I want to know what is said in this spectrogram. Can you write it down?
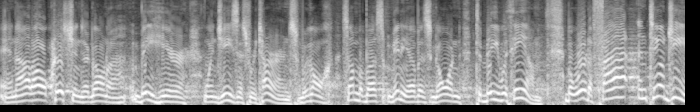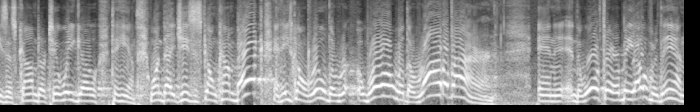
And not all Christians are going to be here when Jesus returns. We're going, some of us, many of us, going to be with Him. But we're to fight until Jesus comes or until we go to Him. One day Jesus is going to come back and He's going to rule the world with a rod of iron. And, and the warfare will be over then.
